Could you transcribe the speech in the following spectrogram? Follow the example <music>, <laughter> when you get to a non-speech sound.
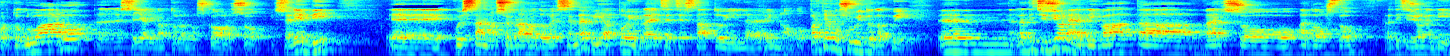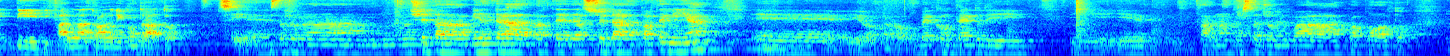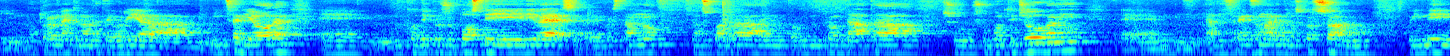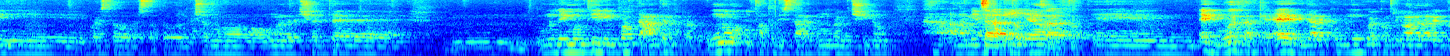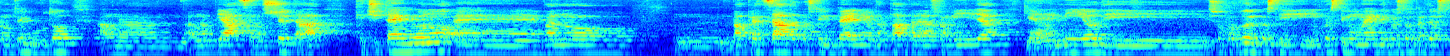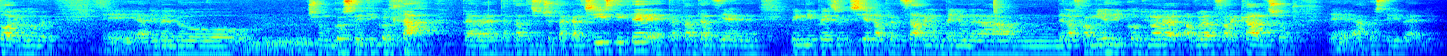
Portogruaro, eh, sei arrivato l'anno scorso in Serie B, eh, quest'anno sembrava dovesse andare via, poi invece c'è stato il rinnovo. Partiamo subito da qui. Eh, la decisione è arrivata verso agosto, la decisione di, di, di, fare un altro anno di contratto? Sì, è stata una, una scelta bilaterale da parte della società da parte mia e io ero ben contento di, di fare un'altra stagione qua, qua a Porto, in, naturalmente una categoria inferiore eh, con dei presupposti diversi perché quest'anno c'è una squadra improntata su, su molti giovani ehm, a differenza magari dello scorso anno. Quindi questo è stato diciamo, una delle scelte uno dei motivi importanti uno il fatto di stare comunque vicino alla mia certo, famiglia certo. E, e, due perché di dare comunque continuare a dare il contributo a una, a una piazza, a una società che ci tengono e vanno, mh, va apprezzato questo impegno da parte della famiglia e mio di, soprattutto in questi, in questi, momenti, in questo periodo storico dove eh, a livello mh, sono grosse difficoltà per, per, tante società calcistiche e per tante aziende, quindi penso che sia da apprezzare l'impegno della, della, famiglia di continuare a voler fare calcio eh, a questi livelli.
